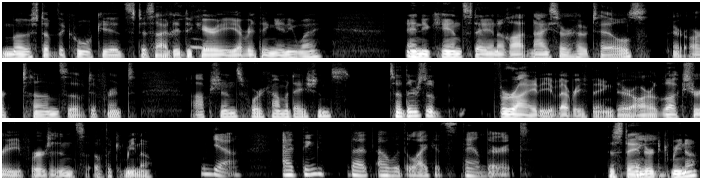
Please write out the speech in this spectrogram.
Most of the cool kids decided to carry everything anyway. And you can stay in a lot nicer hotels. There are tons of different options for accommodations. So there's a variety of everything. There are luxury versions of the Camino. Yeah. I think that I would like a standard. The standard Same. Camino?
